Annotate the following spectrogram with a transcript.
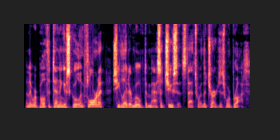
when they were both attending a school in Florida. She later moved to Massachusetts. That's where the charges were brought.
